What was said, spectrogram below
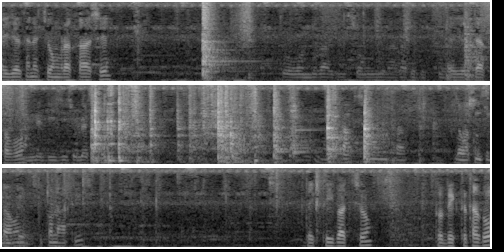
এই যে এখানে চোং রাখা আছে। এই যে দেখাবো। ডিজি চলে দেখতেই পাচ্ছ। তো দেখতে থাকো।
